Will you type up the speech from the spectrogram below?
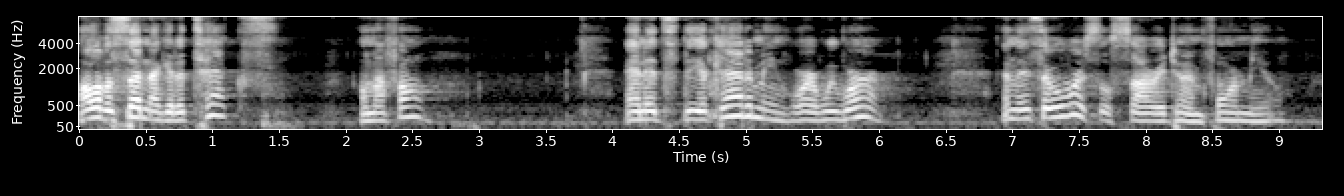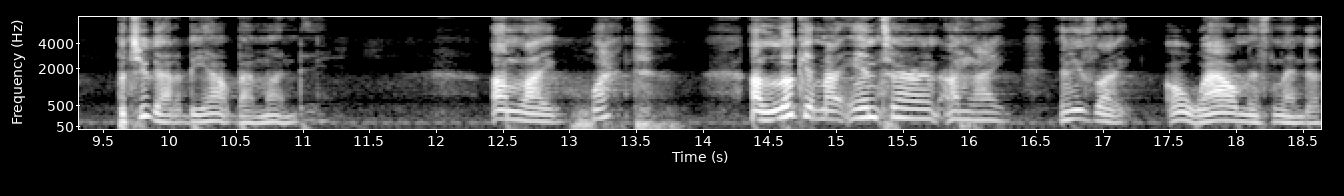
all of a sudden I get a text on my phone. And it's the academy where we were. And they said, Well, we're so sorry to inform you, but you got to be out by Monday. I'm like, What? I look at my intern, I'm like, and he's like, oh, wow, Miss Linda.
